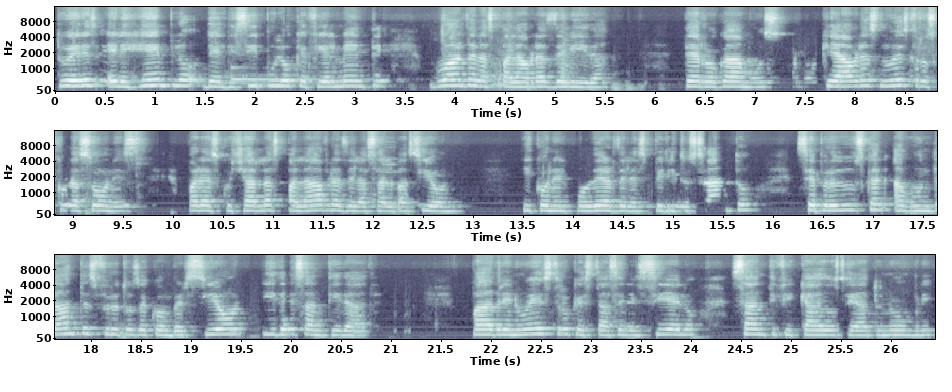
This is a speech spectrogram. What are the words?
tú eres el ejemplo del discípulo que fielmente guarda las palabras de vida. Te rogamos que abras nuestros corazones para escuchar las palabras de la salvación y con el poder del Espíritu Santo se produzcan abundantes frutos de conversión y de santidad. Padre nuestro que estás en el cielo, santificado sea tu nombre,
